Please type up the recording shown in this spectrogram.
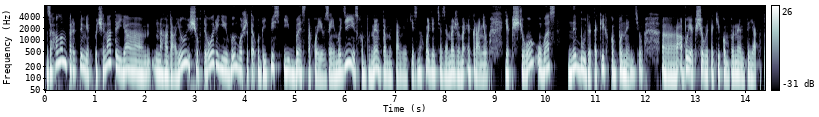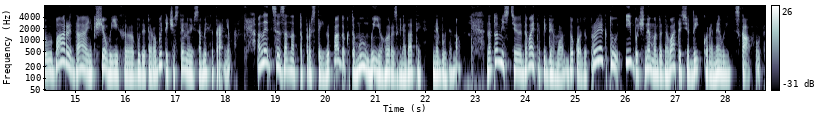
Загалом, перед тим як починати, я нагадаю, що в теорії ви можете обійтись і без такої взаємодії з компонентами, там, які знаходяться за межами екранів, якщо у вас не буде таких компонентів. Е, або якщо ви такі компоненти, як тулбари, да, якщо ви їх е, будете робити частиною самих екранів. Але це занадто простий випадок, тому ми його розглядати не будемо. Натомість, е, давайте підемо до коду проєкту і почнемо додавати сюди кореневий скафолд,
